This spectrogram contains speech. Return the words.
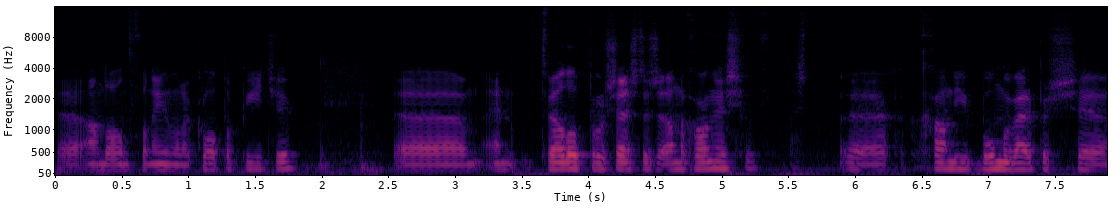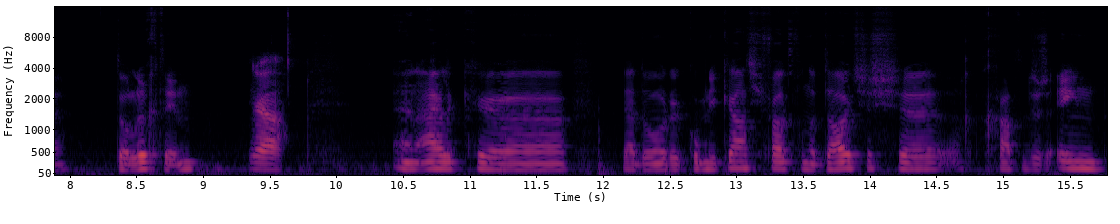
aan de hand van een of ander kladpapiertje. Ehm, en terwijl dat proces dus aan de gang is, gaan die bommenwerpers de lucht in. Ja. En eigenlijk ja, door de communicatiefout van de Duitsers gaat er dus één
